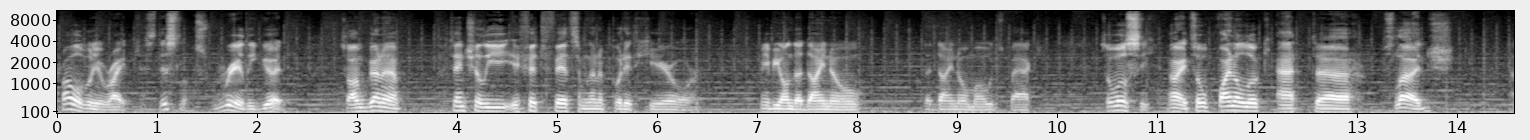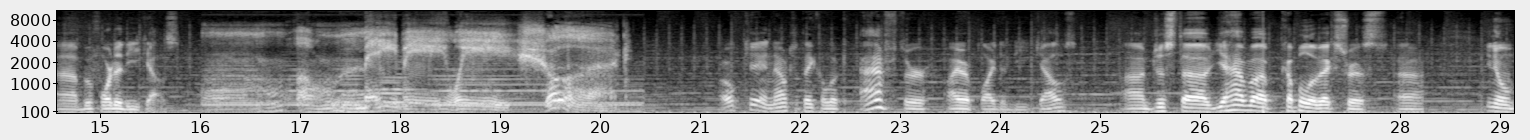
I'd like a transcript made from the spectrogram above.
probably right because this looks really good. So I'm gonna potentially, if it fits, I'm gonna put it here or maybe on the dino the dino modes back. So we'll see. All right so final look at uh, sludge uh, before the decals. Oh maybe we should. Okay now to take a look after I apply the decals. Uh, just uh, you have a couple of extras uh, you know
